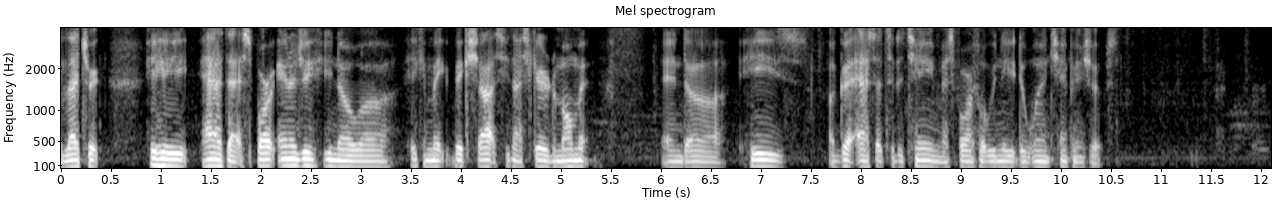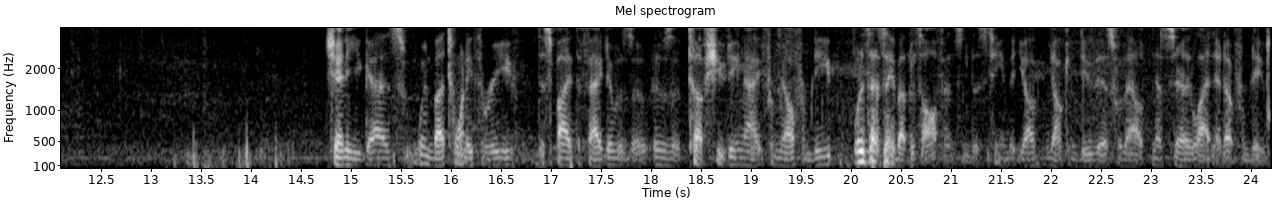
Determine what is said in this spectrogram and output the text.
electric. He, he has that spark energy. You know, uh, he can make big shots. He's not scared of the moment, and uh, he's a good asset to the team as far as what we need to win championships. Jenny, you guys win by 23, despite the fact it was a it was a tough shooting night from y'all from deep. What does that say about this offense and this team that y'all y'all can do this without necessarily lighting it up from deep?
